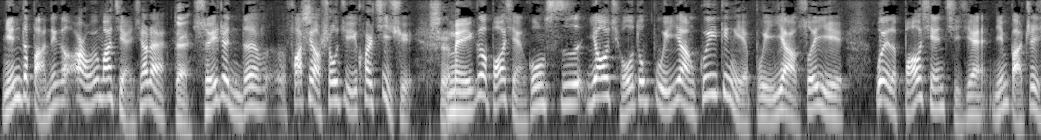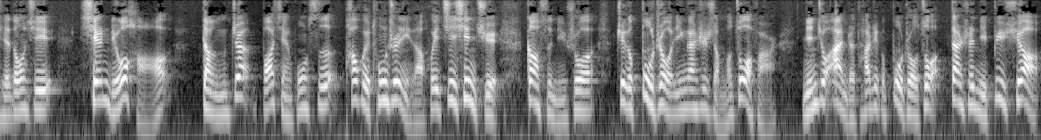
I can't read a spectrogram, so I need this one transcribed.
您得把那个二维码剪下来，对，随着你的发票收据一块寄去。是，每个保险公司要求都不一样，规定也不一样，所以为了保险起见，您把这些东西先留好。等着保险公司，他会通知你的，会寄信去告诉你说这个步骤应该是怎么做法，您就按照他这个步骤做。但是你必须要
